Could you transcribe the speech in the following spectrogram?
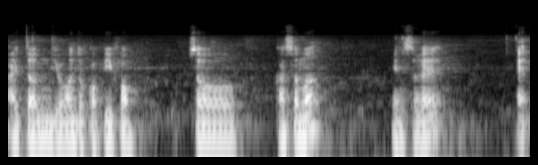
item you want to copy from. So customer and select add.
